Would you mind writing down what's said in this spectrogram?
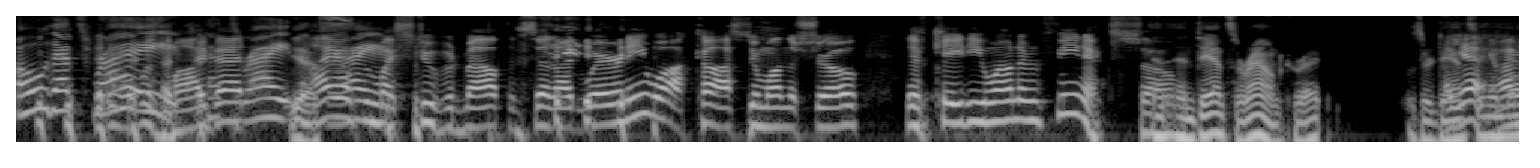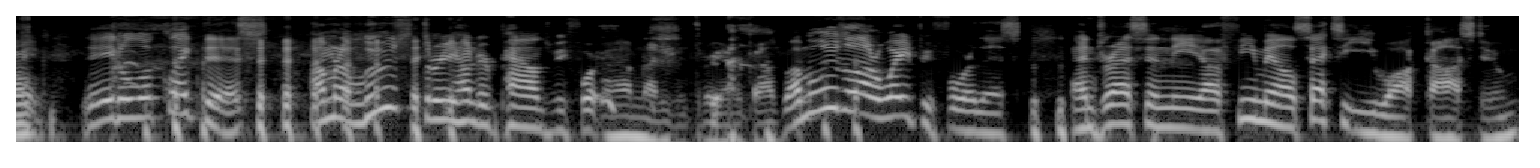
Oh, that's What was right. my that's bet? right. Yes. I opened my stupid mouth and said I'd wear an Ewok costume on the show if KD wound in Phoenix. So And, and dance around, correct? Was there dancing yeah, I mean, it'll look like this. I'm gonna lose 300 pounds before. I'm not even 300 pounds, but I'm gonna lose a lot of weight before this, and dress in the uh, female sexy Ewok costume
